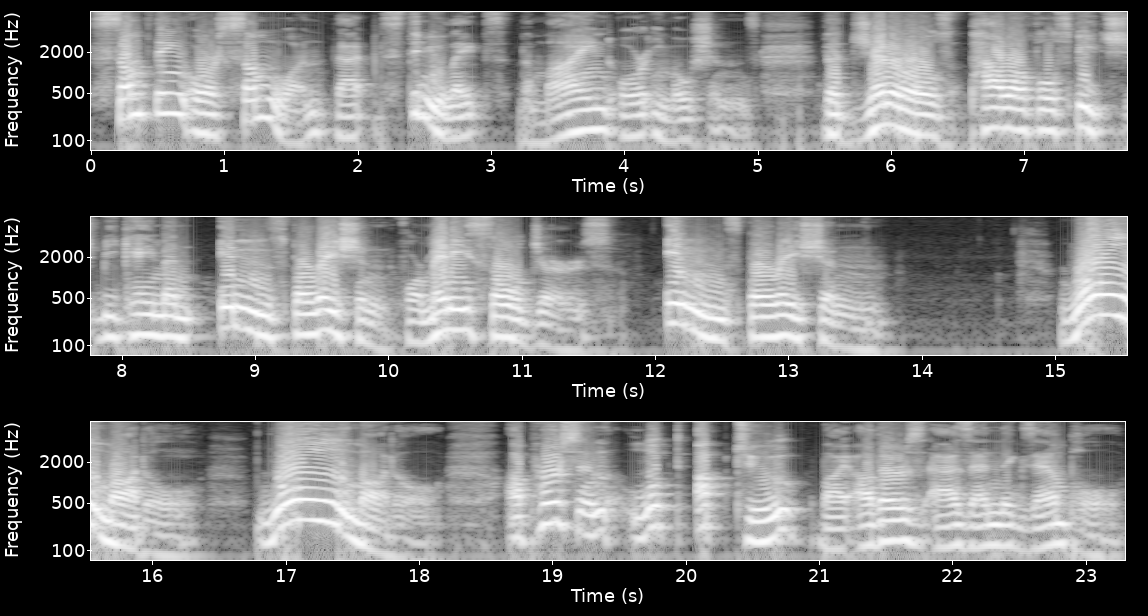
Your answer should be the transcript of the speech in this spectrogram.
Something or someone that stimulates the mind or emotions. The general's powerful speech became an inspiration for many soldiers. Inspiration. Role model. Role model. A person looked up to by others as an example.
